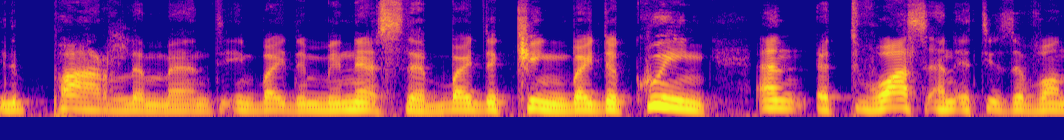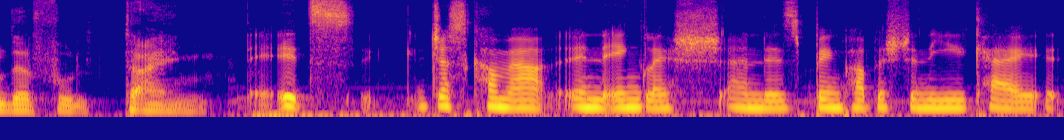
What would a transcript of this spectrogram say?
in the parliament, in, by the minister, by the king, by the queen, and it was and it is a wonderful time. It's just come out in English and is being published in the UK.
